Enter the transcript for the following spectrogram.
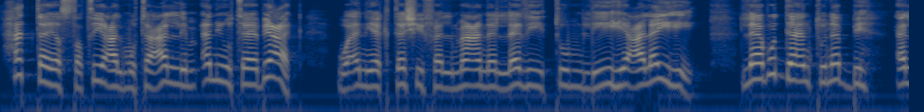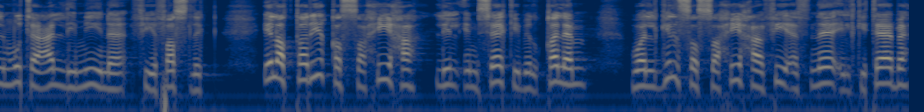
حتى يستطيع المتعلم أن يتابعك وأن يكتشف المعنى الذي تمليه عليه. لا بد أن تنبه المتعلمين في فصلك إلى الطريقة الصحيحة للإمساك بالقلم والجلسة الصحيحة في أثناء الكتابة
